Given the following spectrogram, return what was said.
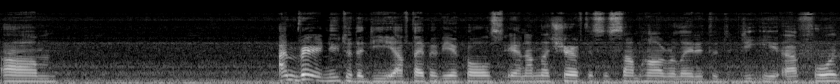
Um, I'm very new to the DEF type of vehicles, and I'm not sure if this is somehow related to the DEF fluid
